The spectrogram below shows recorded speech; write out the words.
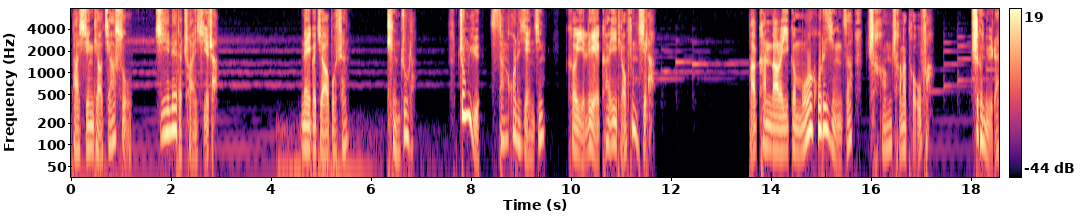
他心跳加速，激烈的喘息着。那个脚步声停住了，终于，三晃的眼睛。可以裂开一条缝隙了。他看到了一个模糊的影子，长长的头发，是个女人。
